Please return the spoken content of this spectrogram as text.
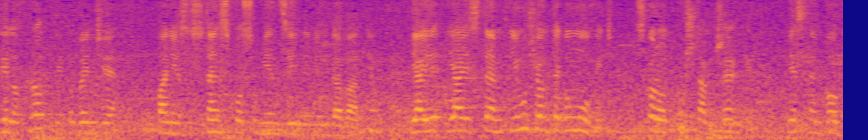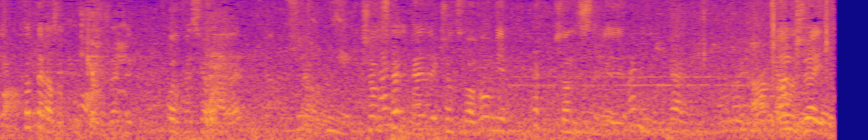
Wielokrotnie to będzie Pan Jezus w ten sposób między innymi udowadniał. Ja, ja jestem, nie on tego mówić, skoro odpuszczam grzechy, jestem Bogiem. Kto teraz odpuszcza grzechy w konfesjonale? Ksiądz Henryk, ksiądz Sławomir, ksiądz y, Andrzej.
